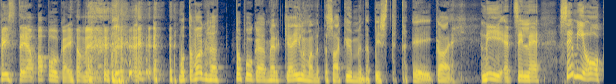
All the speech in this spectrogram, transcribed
piste ja papukaijamerkki. mutta voiko saa papukajan merkkiä ilman, että saa kymmentä pistettä? Ei kai. Niin, että sille semi-ok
